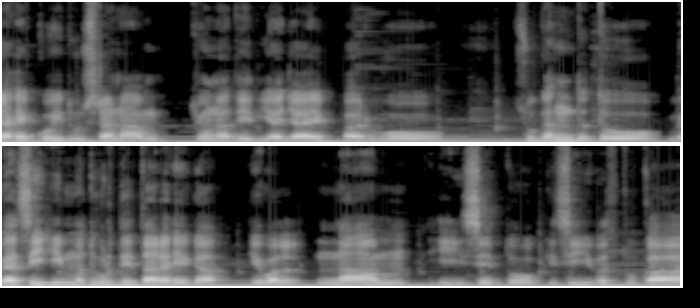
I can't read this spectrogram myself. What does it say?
चाहे कोई दूसरा नाम क्यों ना दे दिया जाए पर वो सुगंध तो वैसी ही मधुर देता रहेगा। केवल नाम ही से तो किसी वस्तु का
